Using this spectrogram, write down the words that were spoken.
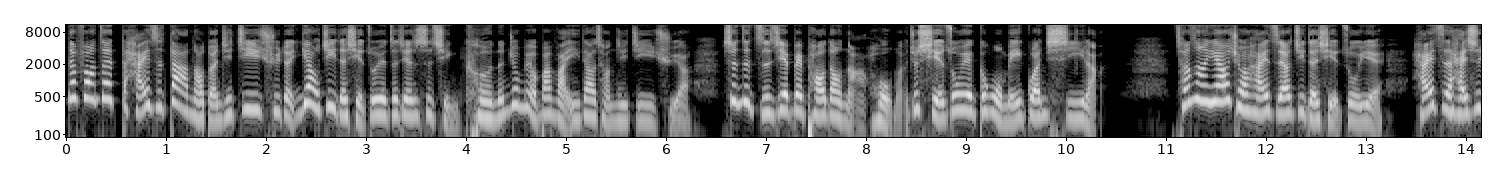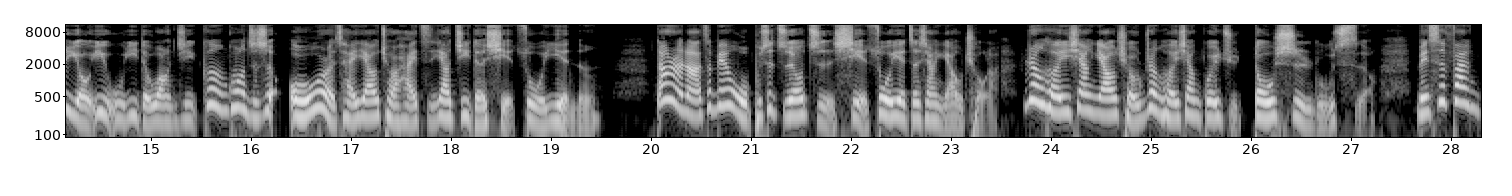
那放在孩子大脑短期记忆区的要记得写作业这件事情，可能就没有办法移到长期记忆区啊，甚至直接被抛到脑后嘛，就写作业跟我没关系啦。常常要求孩子要记得写作业，孩子还是有意无意的忘记，更何况只是偶尔才要求孩子要记得写作业呢？当然啦，这边我不是只有指写作业这项要求啦，任何一项要求，任何一项规矩都是如此哦。每次犯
